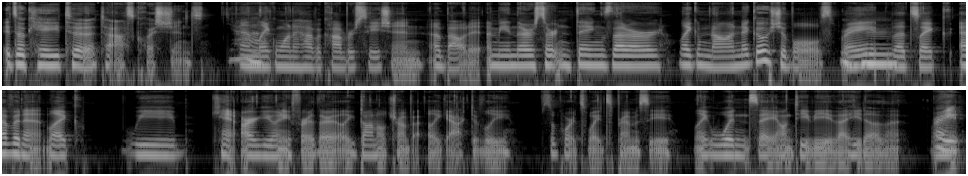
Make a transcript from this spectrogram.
it's okay to to ask questions Yeah. and like want to have a conversation about it. I mean, there are certain things that are like non-negotiables, right? Mhm. That's like evident like we can't argue any further like Donald Trump like actively supports white supremacy. Like wouldn't say on TV that he doesn't, right? Right.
